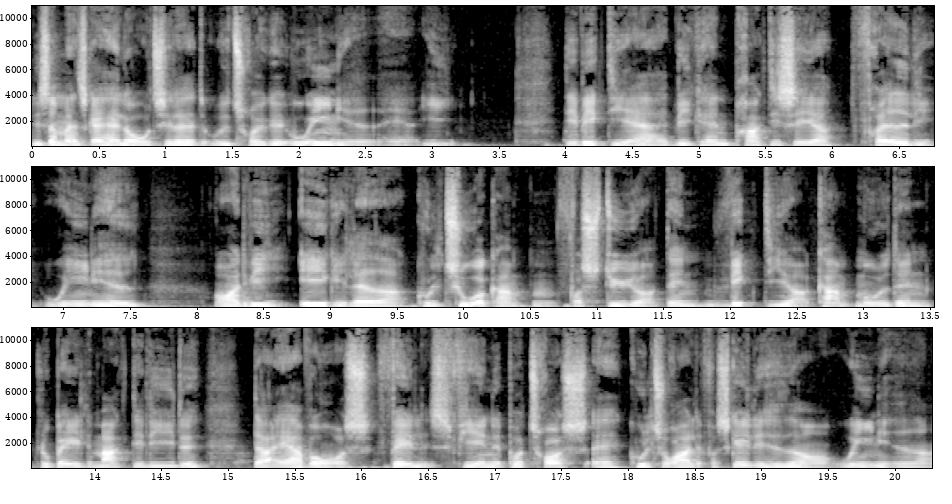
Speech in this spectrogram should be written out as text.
ligesom man skal have lov til at udtrykke uenighed her i. Det vigtige er, at vi kan praktisere fredelig uenighed, og at vi ikke lader kulturkampen forstyrre den vigtigere kamp mod den globale magtelite, der er vores fælles fjende på trods af kulturelle forskelligheder og uenigheder.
